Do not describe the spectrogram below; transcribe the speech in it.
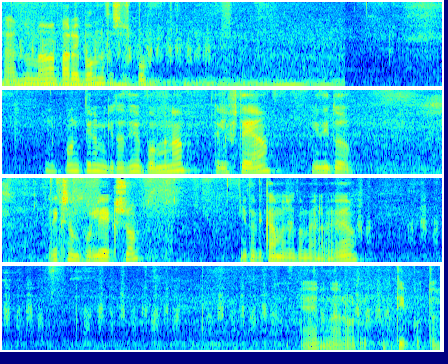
θα δούμε άμα πάρω επόμενο θα σας πω. Λοιπόν πήραμε και τα δύο επόμενα τελευταία Ήδη το ρίξαμε πολύ έξω για τα δικά μας δεδομένα βέβαια. Ένα ρόλο, τίποτα.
